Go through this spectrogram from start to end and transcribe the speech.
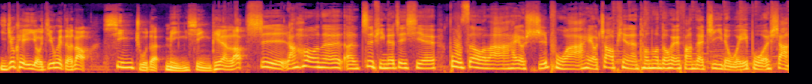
你就可以有机会得到新竹的明信片了。是，然后呢，呃，制平的这些步骤啦，还有食谱啊，还有照片呢，通通都会放在志毅的微博上。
